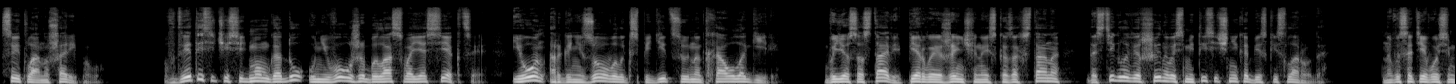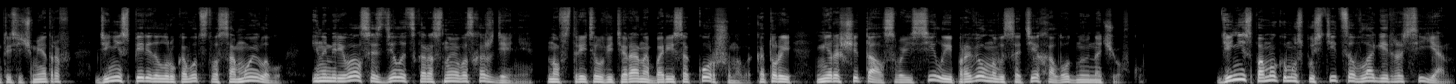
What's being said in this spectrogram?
Светлану Шарипову. В 2007 году у него уже была своя секция, и он организовывал экспедицию над Хаулагири. В ее составе первая женщина из Казахстана достигла вершины восьмитысячника без кислорода. На высоте 8 тысяч метров Денис передал руководство Самойлову и намеревался сделать скоростное восхождение, но встретил ветерана Бориса Коршунова, который не рассчитал свои силы и провел на высоте холодную ночевку. Денис помог ему спуститься в лагерь россиян,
